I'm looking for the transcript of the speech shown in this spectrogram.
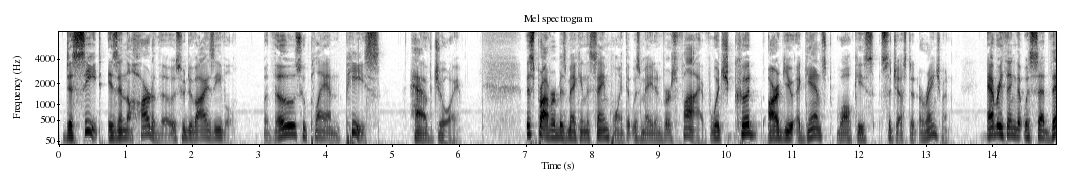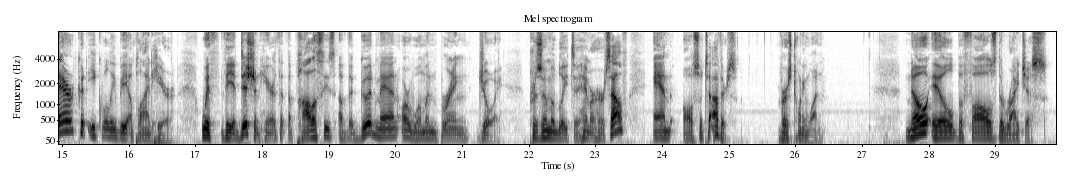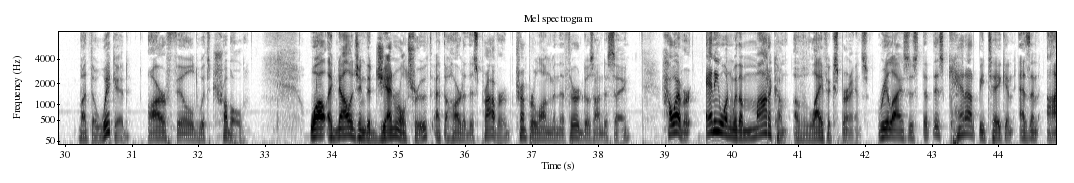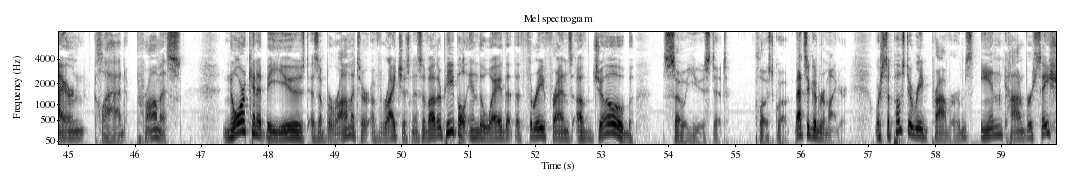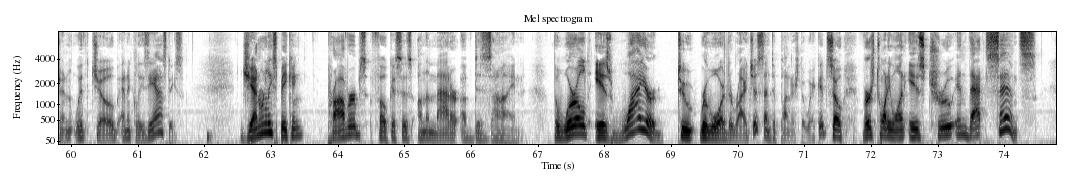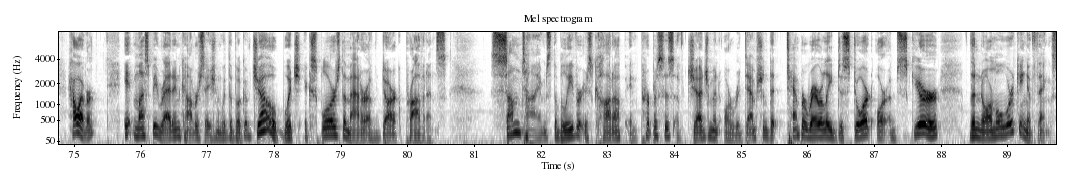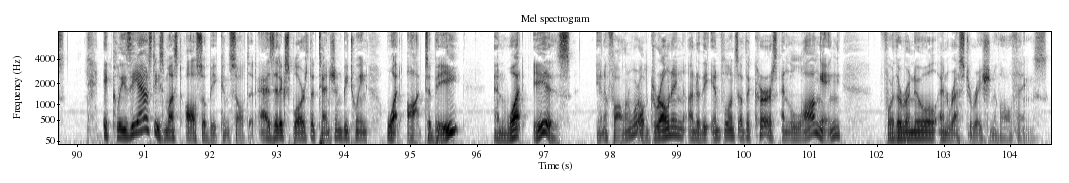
Deceit is in the heart of those who devise evil, but those who plan peace have joy. This proverb is making the same point that was made in verse 5, which could argue against Waltke's suggested arrangement. Everything that was said there could equally be applied here, with the addition here that the policies of the good man or woman bring joy, presumably to him or herself and also to others. Verse 21 No ill befalls the righteous, but the wicked are filled with trouble. While acknowledging the general truth at the heart of this proverb, Tremper Longman III goes on to say, However, anyone with a modicum of life experience realizes that this cannot be taken as an ironclad promise, nor can it be used as a barometer of righteousness of other people in the way that the three friends of Job so used it. Closed quote. That's a good reminder. We're supposed to read Proverbs in conversation with Job and Ecclesiastes. Generally speaking, Proverbs focuses on the matter of design the world is wired to reward the righteous and to punish the wicked. So, verse 21 is true in that sense. However, it must be read in conversation with the book of Job, which explores the matter of dark providence. Sometimes the believer is caught up in purposes of judgment or redemption that temporarily distort or obscure the normal working of things. Ecclesiastes must also be consulted as it explores the tension between what ought to be and what is in a fallen world, groaning under the influence of the curse and longing for the renewal and restoration of all things.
